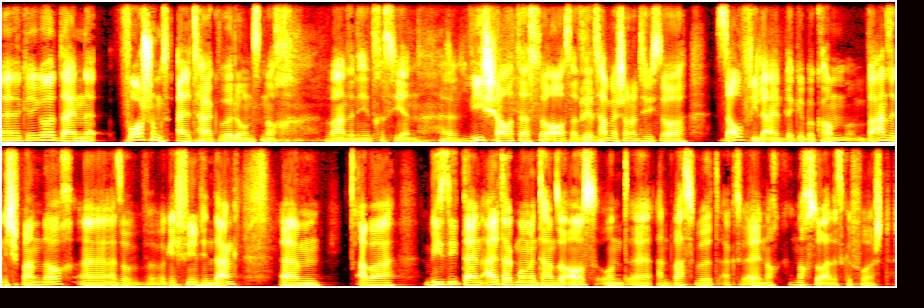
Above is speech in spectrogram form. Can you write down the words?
äh, Gregor. Dein Forschungsalltag würde uns noch wahnsinnig interessieren. Äh, wie schaut das so aus? Also jetzt haben wir schon natürlich so sau viele Einblicke bekommen. Wahnsinnig spannend auch. Äh, also wirklich vielen, vielen Dank. Ähm, aber wie sieht dein Alltag momentan so aus und äh, an was wird aktuell noch, noch so alles geforscht?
